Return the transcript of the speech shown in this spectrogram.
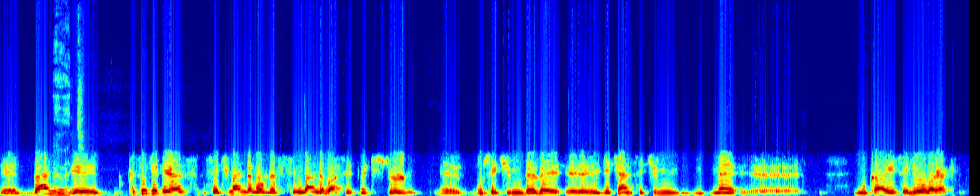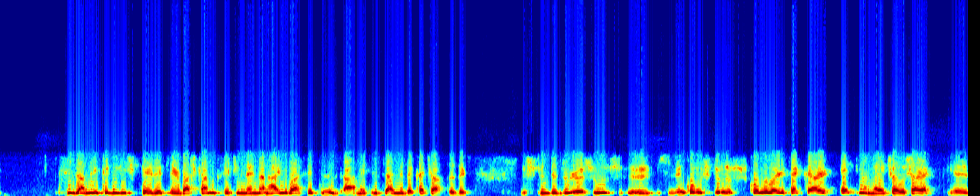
e, ben evet. e, kısaca biraz seçmen demografisinden de bahsetmek istiyorum. E, bu seçimde ve e, geçen seçime e, mukayeseli olarak siz Amerika Birleşik Devletleri Başkanlık seçimlerinden hayli bahsettiniz. Ahmet İnsel'le de kaç haftadır üstünde duruyorsunuz. Ee, sizin konuştuğunuz konuları tekrar etmemeye çalışarak e,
